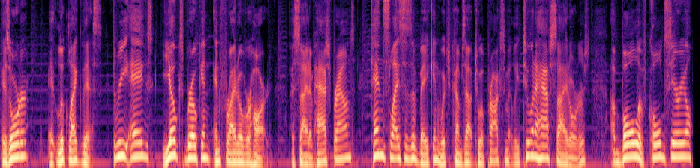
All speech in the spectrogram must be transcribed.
His order? It looked like this three eggs, yolks broken, and fried over hard, a side of hash browns, 10 slices of bacon, which comes out to approximately two and a half side orders, a bowl of cold cereal,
